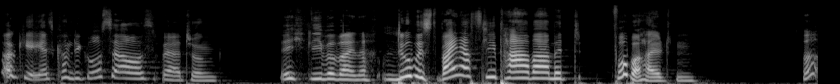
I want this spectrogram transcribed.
Okay, jetzt kommt die große Auswertung. Ich liebe Weihnachten. Du bist Weihnachtsliebhaber mit Vorbehalten. Oh,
